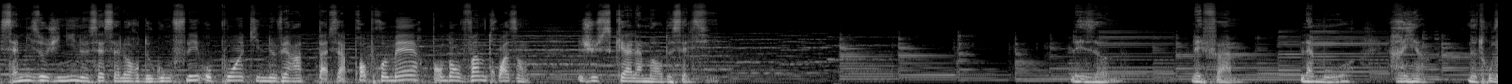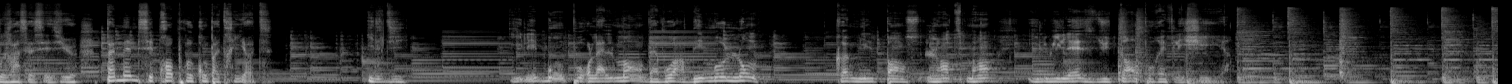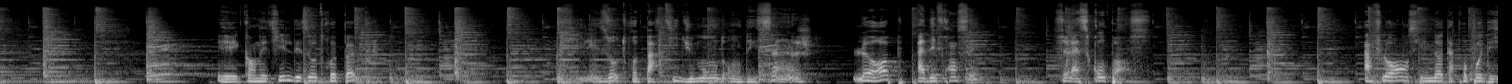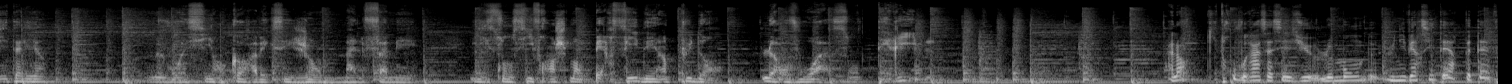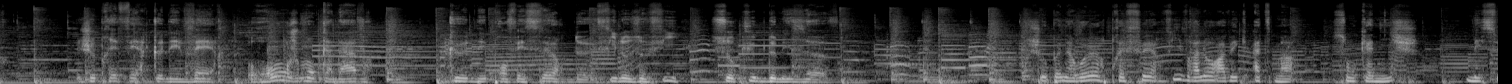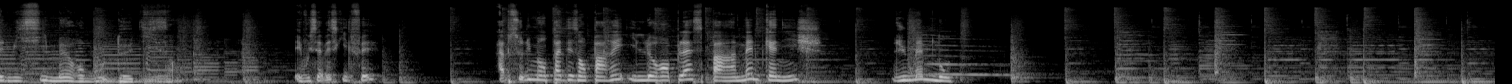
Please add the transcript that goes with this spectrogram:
Sa misogynie ne cesse alors de gonfler au point qu'il ne verra pas sa propre mère pendant 23 ans, jusqu'à la mort de celle-ci. Les hommes, les femmes, l'amour, rien ne trouve grâce à ses yeux, pas même ses propres compatriotes. Il dit Il est bon pour l'allemand d'avoir des mots longs. Comme il pense lentement, il lui laisse du temps pour réfléchir. Et qu'en est-il des autres peuples? Si les autres parties du monde ont des singes, l'Europe a des Français. Cela se compense. À Florence, il note à propos des Italiens. Me voici encore avec ces gens malfamés. Ils sont si franchement perfides et impudents. Leurs voix sont terribles. Alors, qui trouve grâce à ses yeux le monde universitaire peut-être? Je préfère que des vers rongent mon cadavre que des professeurs de philosophie s'occupent de mes œuvres. Schopenhauer préfère vivre alors avec Atma, son caniche, mais celui-ci meurt au bout de dix ans. Et vous savez ce qu'il fait? Absolument pas désemparé, il le remplace par un même caniche du même nom.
